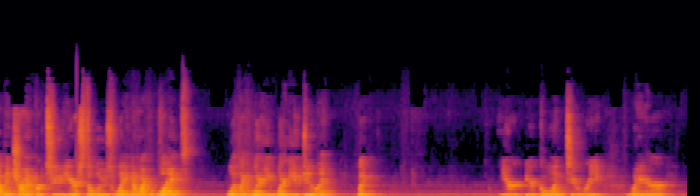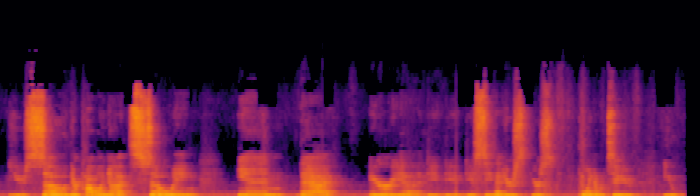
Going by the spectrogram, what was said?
I've been trying for two years to lose weight," and I'm like, "What? What like what are you what are you doing? Like you're you're going to reap where you sow. They're probably not sowing in that area. Do you, do you, do you see that? Here's here's point number two. You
